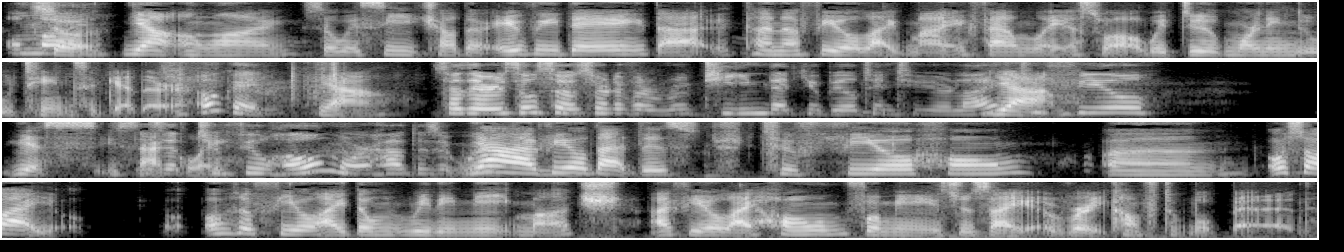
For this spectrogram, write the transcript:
online. So yeah, online. So we see each other every day. That kind of feel like my family as well. We do morning routine together. Okay. Yeah. So there is also sort of a routine that you built into your life yeah. to feel. Yes, exactly. to feel home, or how does it work? Yeah, I feel you? that this to feel home. Um, also, I also feel I don't really need much. I feel like home for me is just like a very comfortable bed.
